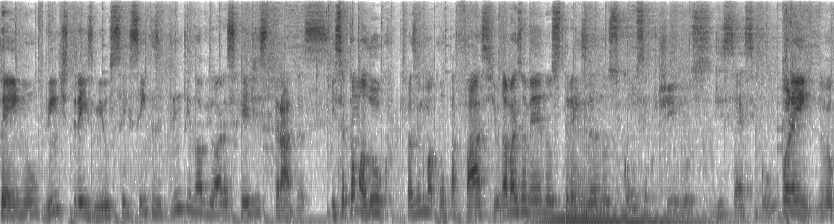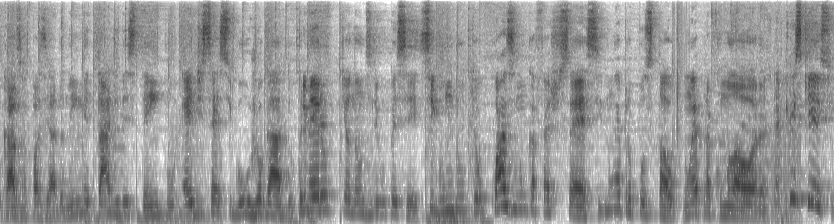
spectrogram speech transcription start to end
tenho 23.639 horas registradas. Isso é tão maluco que fazendo uma conta fácil, dá mais ou menos 3 anos consecutivos de CSGO. Porém, no meu caso, rapaziada, nem metade desse tempo é de CSGO jogado. Primeiro, que eu não desligo o PC. Segundo, que eu quase nunca fecho CS. Não é proposital, não é pra acumular hora. É porque eu esqueço,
